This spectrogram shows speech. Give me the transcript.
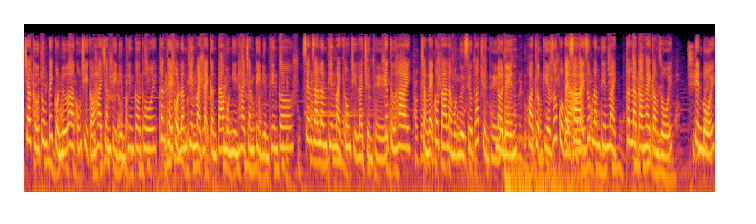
Tra cứu tung tích của nữ A cũng chỉ có 200 tỷ điểm thiên cơ thôi. Thân thế của Lâm Thiên Mạch lại cần ta 1.200 tỷ điểm thiên cơ. Xem ra Lâm Thiên Mạch không chỉ là chuyển thế. Tiếp thứ hai, chẳng lẽ cô ta là một người siêu thoát chuyển thế? Nói đến, hòa thượng kia rốt cuộc tại sao lại giúp Lâm Thiên Mạch? Thật là càng ngày càng rối. Tiền bối,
